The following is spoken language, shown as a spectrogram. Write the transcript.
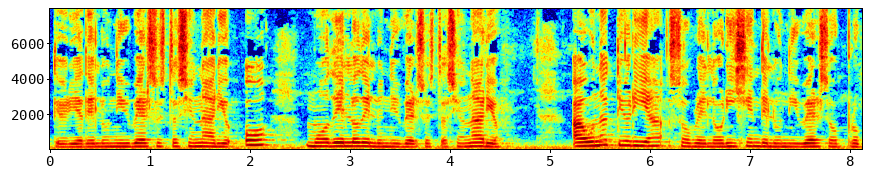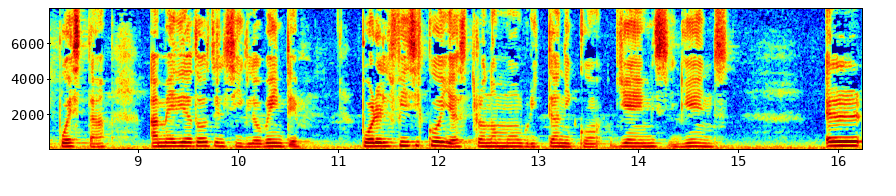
teoría del universo estacionario o modelo del universo estacionario, a una teoría sobre el origen del universo propuesta a mediados del siglo XX por el físico y astrónomo británico James Jeans. El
